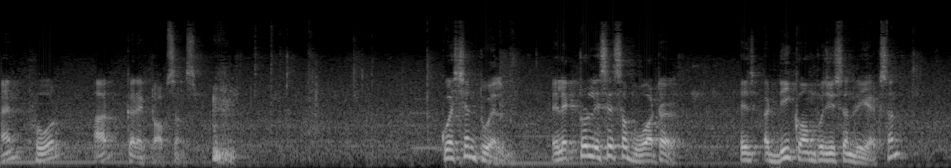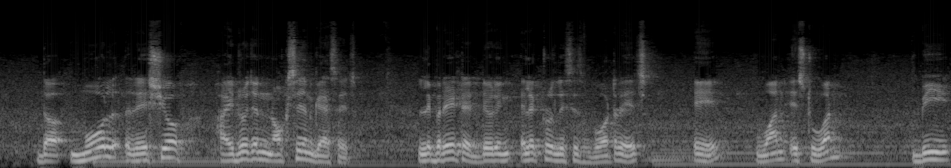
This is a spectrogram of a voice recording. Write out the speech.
and 4 are correct options. Question 12 Electrolysis of water is a decomposition reaction. The mole ratio of hydrogen and oxygen gases liberated during electrolysis of water is A 1 is to 1, B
